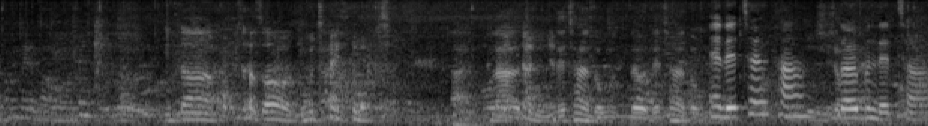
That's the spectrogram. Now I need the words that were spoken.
미국산. 이따 커피 사서 누구 차에서 먹자. 나내 차는 너무 내, 내 차는 너무 네, 내 차에 타. 넓은 내 차.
